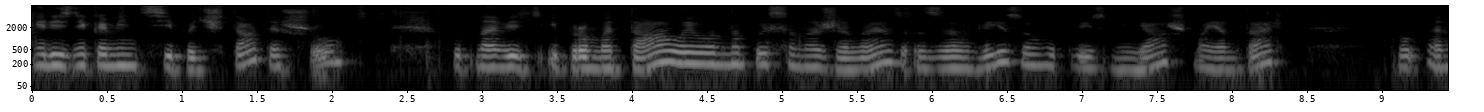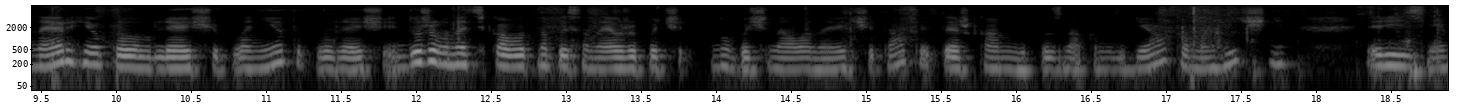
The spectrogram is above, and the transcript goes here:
різні камінці почитати, що тут навіть і про метали он написано, желез, залізо, от різні яшма, янтарь, про енергію, управляючі планети, управляючі. І дуже вона цікаво от написана, я вже поч... ну, починала навіть читати. Теж камні по знакам зодіака, магічні, різні.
